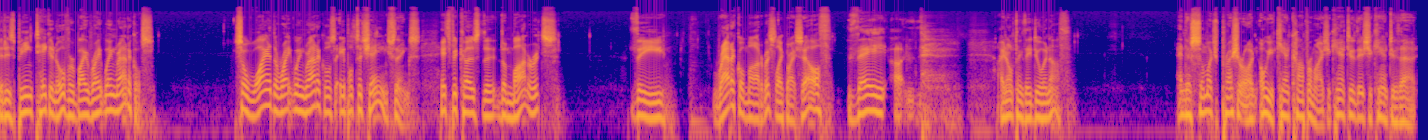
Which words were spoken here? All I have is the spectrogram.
that is being taken over by right wing radicals. So, why are the right wing radicals able to change things? It's because the, the moderates, the radical moderates like myself, they, uh, I don't think they do enough. And there's so much pressure on, oh, you can't compromise, you can't do this, you can't do that.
